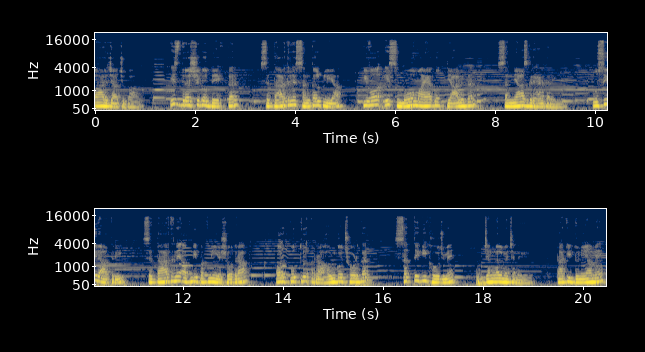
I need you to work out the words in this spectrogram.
पार जा चुका। हो इस दृश्य को देखकर सिद्धार्थ ने संकल्प लिया कि वह इस मोह माया को त्याग कर संन्यास ग्रहण करेंगे। उसी रात्रि सिद्धार्थ ने अपनी पत्नी यशोधरा और पुत्र राहुल को छोड़कर सत्य की खोज में जंगल में चले गए, ताकि दुनिया में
